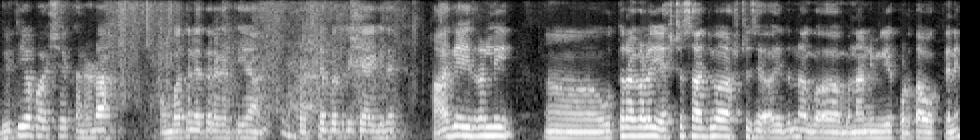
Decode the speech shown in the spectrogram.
ದ್ವಿತೀಯ ಭಾಷೆ ಕನ್ನಡ, ಒಂಬತ್ತನೇ ತರಗತಿಯ ಪ್ರಶ್ನೆ ಪತ್ರಿಕೆ ಆಗಿದೆ. ಹಾಗೆ ಇದರಲ್ಲಿ ಉತ್ತರಗಳು ಎಷ್ಟು ಸಾಧ್ಯವೋ ಅಷ್ಟು ಇದನ್ನ ನಾನು ನಿಮಗೆ ಕೊಡ್ತಾ ಹೋಗ್ತೇನೆ.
